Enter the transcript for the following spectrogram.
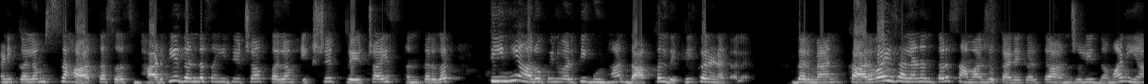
आणि कलम सहा तसंच भारतीय दंड संहितेच्या कलम एकशे त्रेचाळीस अंतर्गत तिन्ही आरोपींवरती गुन्हा दाखल देखील करण्यात आलाय. दरम्यान कारवाई झाल्यानंतर सामाजिक कार्यकर्त्या अंजली दमानिया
